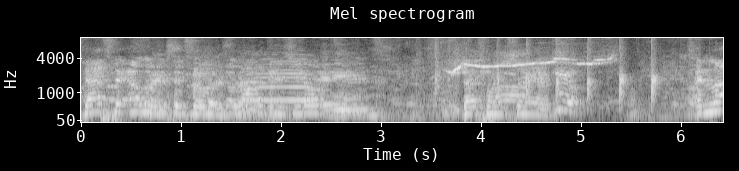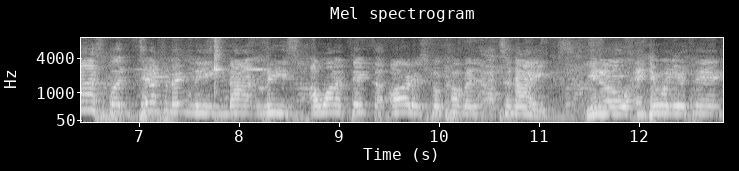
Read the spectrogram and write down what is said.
That's the element that's doing a lot of this. You know what I'm saying? That's what I'm saying. And last but definitely not least, I want to thank the artists for coming out tonight, you know, and doing your thing.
